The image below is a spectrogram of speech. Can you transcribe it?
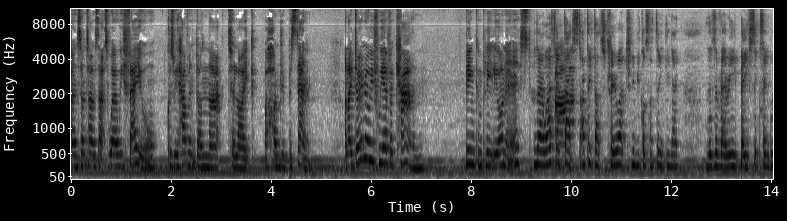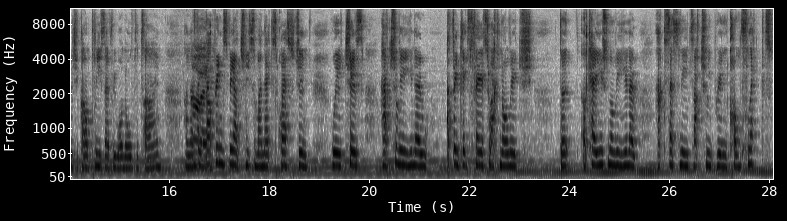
And sometimes that's where we fail because we haven't done that to like 100%. And I don't know if we ever can. Being completely honest. No, I think uh, that's I think that's true actually because I think you know there's a very basic thing which you can't please everyone all the time, and I no. think that brings me actually to my next question, which is actually you know I think it's fair to acknowledge that occasionally, you know, access needs actually bring conflict,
